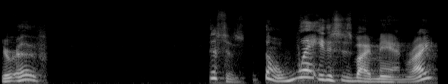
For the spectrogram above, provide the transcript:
You're F. This is no way this is by man, right?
